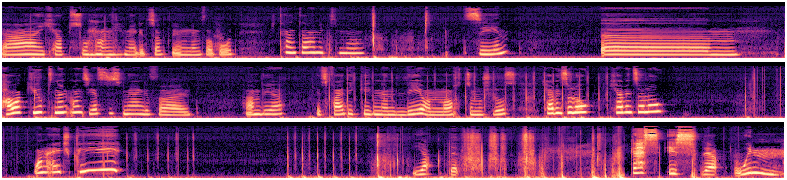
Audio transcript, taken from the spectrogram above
Ja, ich habe so lange nicht mehr gezockt wegen dem Verbot. Ich kann gar nichts mehr. Zehn. Ähm, Power Cubes nennt man es. Jetzt ist mir eingefallen. Haben wir. Jetzt fight ich gegen einen Leon noch zum Schluss. Ich habe ihn solo. Ich habe ihn solo. One HP. Ja, das. Das ist der Win.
